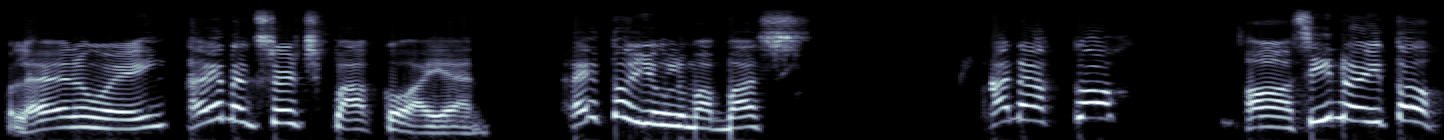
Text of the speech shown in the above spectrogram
Well, anyway, ay nag-search pa ako, ayan. Ito yung lumabas. Anak ko! Oh, sino ito?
